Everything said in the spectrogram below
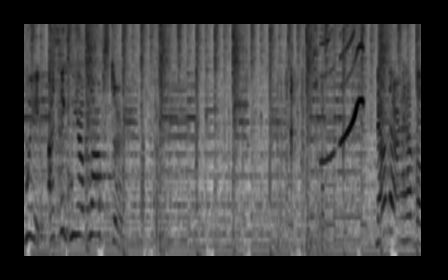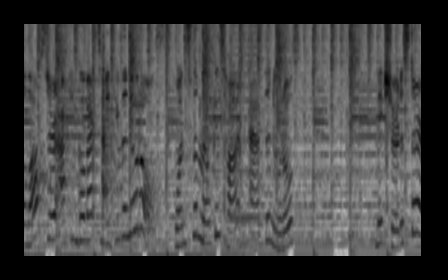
Wait, I think we have lobster. Now that I have the lobster, I can go back to making the noodles. Once the milk is hot, add the noodles. Make sure to stir.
